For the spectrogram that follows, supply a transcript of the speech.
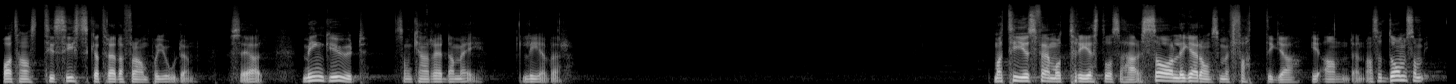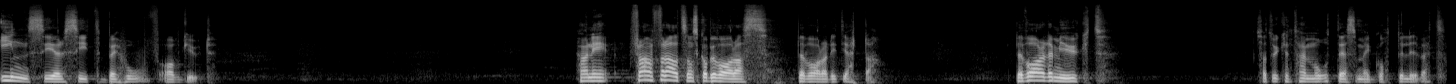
och att han till sist ska träda fram på jorden. Säger, min Gud som kan rädda mig lever. Matteus 5 och 3 står så här, saliga är de som är fattiga i anden. Alltså de som inser sitt behov av Gud. Hörni, framför allt som ska bevaras, bevara ditt hjärta. Bevara det mjukt så att du kan ta emot det som är gott i livet.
